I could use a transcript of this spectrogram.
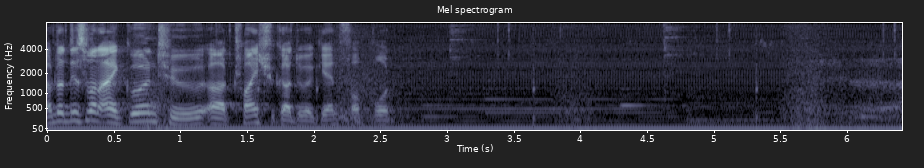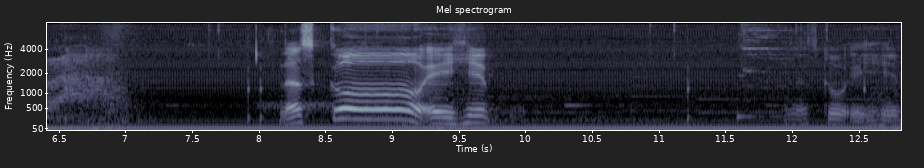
After this one, I'm going to uh, try Shakatu again for both. Let's go a hip. Let's go a hip.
